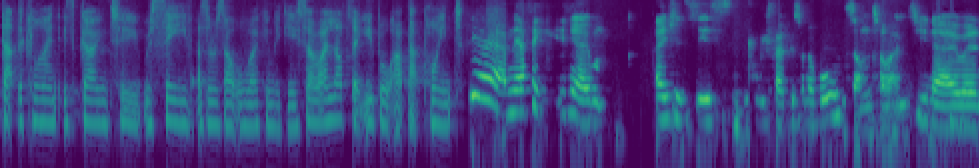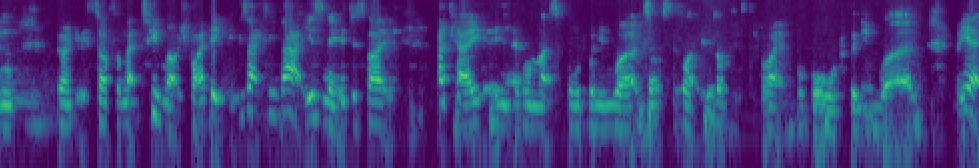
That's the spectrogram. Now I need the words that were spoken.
that the client is going to receive as a result of working with you. So I love that you brought up that point. Yeah, I mean, I think, you know, agencies can be focused on awards sometimes, you know, and don't get yourself on that too much. But I think exactly that, isn't it? It's just like, okay, you know, everyone likes award winning work, so it's right, it's the right award winning work. But yeah,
